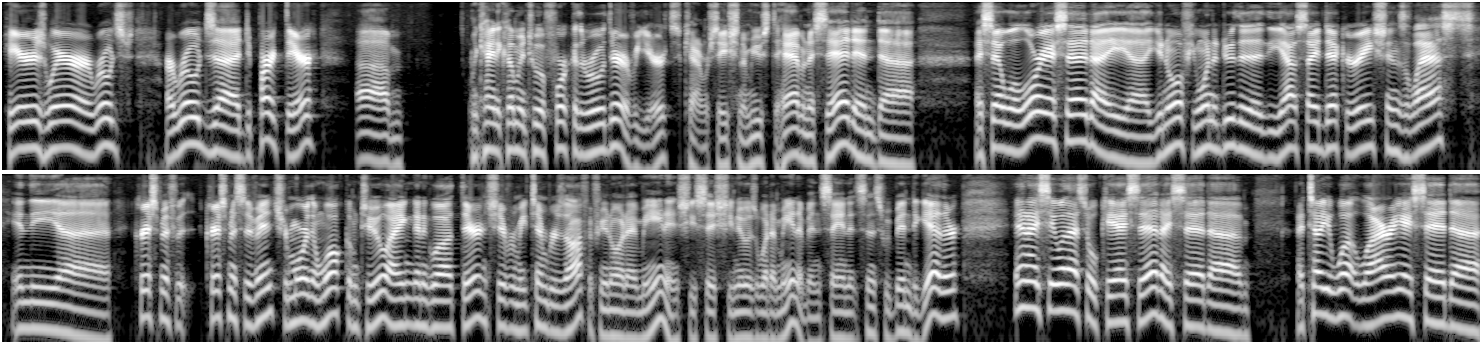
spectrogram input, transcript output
here's where our roads, our roads uh, depart there. Um, we kind of come into a fork of the road there every year. It's a conversation I'm used to having, I said. And, uh, I said, "Well, Lori," I said, "I, uh, you know, if you want to do the the outside decorations last in the uh, Christmas Christmas event, you're more than welcome to. I ain't gonna go out there and shiver me timbers off, if you know what I mean." And she says she knows what I mean. I've been saying it since we've been together. And I say, "Well, that's okay." I said, "I said, uh, I tell you what, Larry," I said. Uh,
